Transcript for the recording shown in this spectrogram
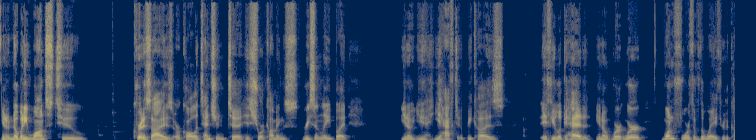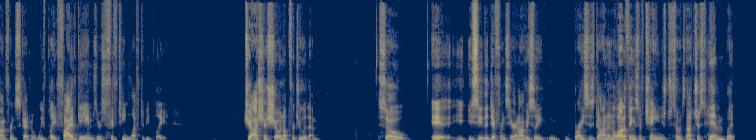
you know, nobody wants to criticize or call attention to his shortcomings recently, but you know, you you have to because if you look ahead, you know, we're we're one fourth of the way through the conference schedule. We've played five games. There's 15 left to be played. Josh has shown up for two of them. So it, you see the difference here. And obviously, Bryce is gone, and a lot of things have changed. So it's not just him, but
